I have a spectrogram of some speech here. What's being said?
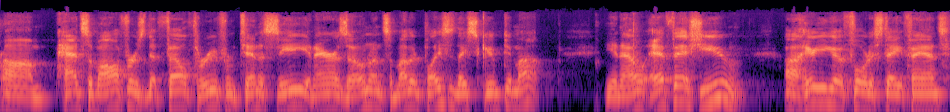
Um, had some offers that fell through from Tennessee and Arizona and some other places. They scooped him up. You know, FSU. Uh, here you go, Florida State fans.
